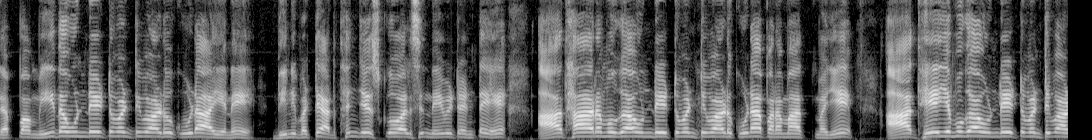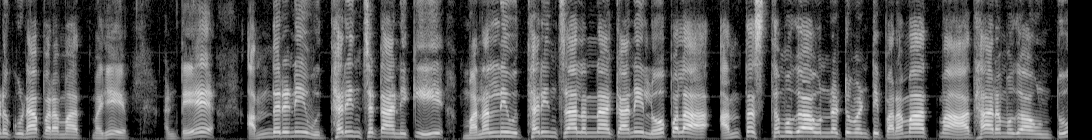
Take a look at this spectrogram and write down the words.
తెప్ప మీద ఉండేటువంటి వాడు కూడా ఆయనే. దీన్ని బట్టి అర్థం చేసుకోవాల్సింది ఏమిటంటే ఆధారముగా ఉండేటువంటి వాడు కూడా పరమాత్మయే ఆధేయముగా ఉండేటువంటి వాడు కూడా పరమాత్మయే. అంటే అందరినీ ఉద్ధరించటానికి మనల్ని ఉద్ధరించాలన్నా కానీ లోపల అంతస్థముగా ఉన్నటువంటి పరమాత్మ ఆధారముగా ఉంటూ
